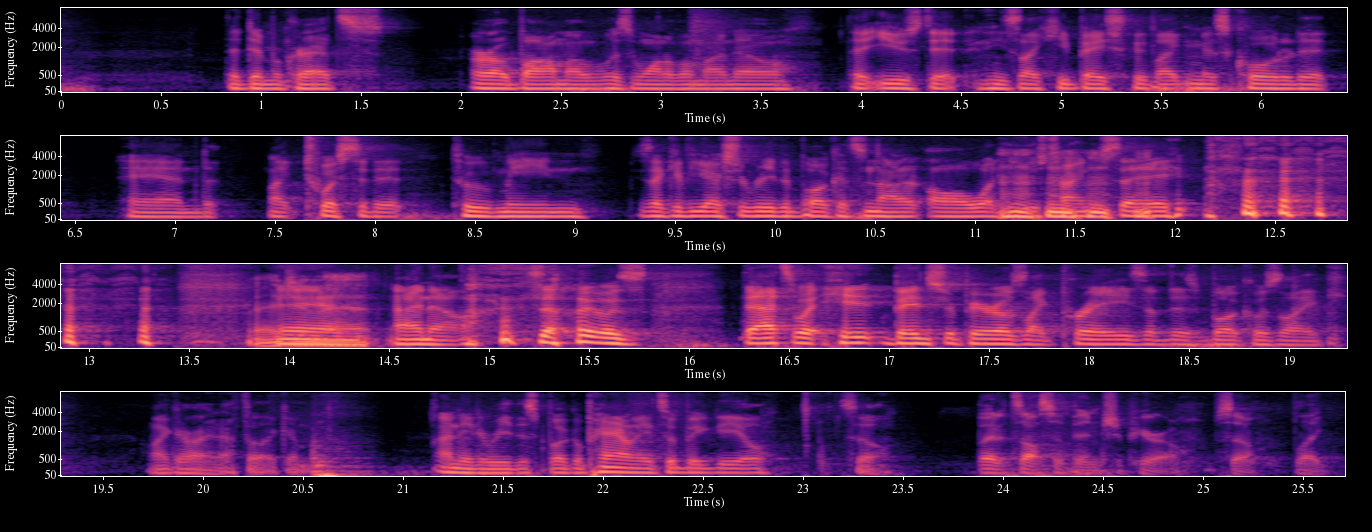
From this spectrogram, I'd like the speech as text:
the Democrats or Obama was one of them I know that used it, and he's like he basically like misquoted it and like twisted it to mean he's like if you actually read the book, it's not at all what he was mm-hmm, trying to mm-hmm. say. And that. I know. so it was that's what hit Ben Shapiro's like praise of this book was like I'm like all right, I feel like I'm I need to read this book. Apparently it's a big deal. So But it's also Ben Shapiro. So like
